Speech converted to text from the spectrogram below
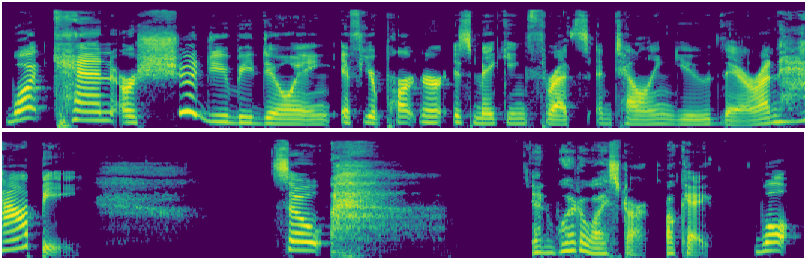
What can or should you be doing if your partner is making threats and telling you they're unhappy? So, and where do I start? Okay. Well,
